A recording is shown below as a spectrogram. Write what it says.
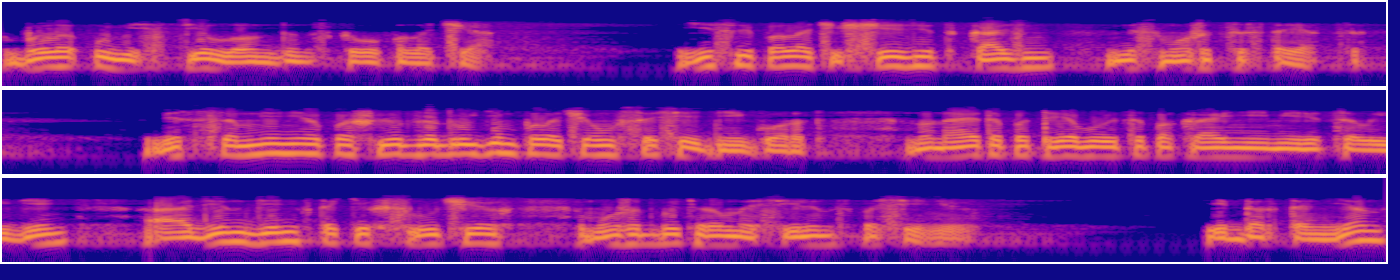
было унести лондонского палача. Если палач исчезнет, казнь не сможет состояться без сомнения пошлют за другим палачом в соседний город, но на это потребуется по крайней мере целый день, а один день в таких случаях может быть равносилен спасению. И Д'Артаньян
